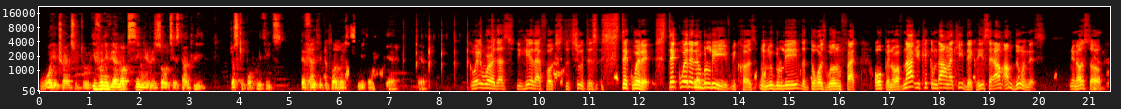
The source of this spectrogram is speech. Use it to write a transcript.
what you're trying to do. Even if you are not seeing the results instantly, just keep up with it. Definitely yes, people are going to see it. yeah. Yeah. Great word. That's you hear that, folks. The truth is stick with it. Stick with it yeah. and believe because when you believe, the doors will in fact open, or if not, you kick them down like he did. He said, "I'm I'm doing this," you know. So yeah.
